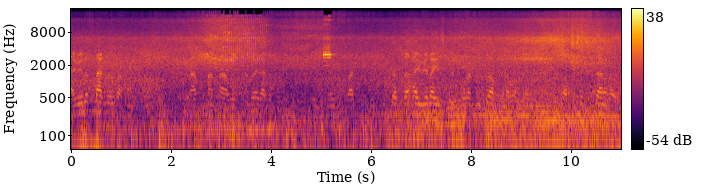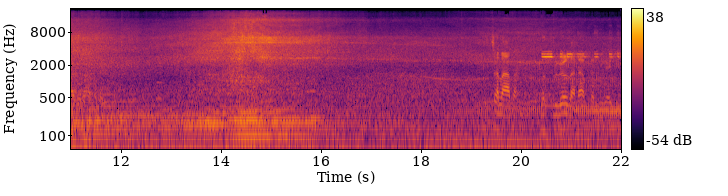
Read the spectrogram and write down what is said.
हायवेलाच लागणार होतं आपण. तर आपण आता आहोत खंडाळा घाटामध्ये. आता हायवेला एक्सप्रेस थोडा मिळतो आपल्याला वापरायला आपण जाणार आहोत हायवेला चला आता. भरपूर वेळ झाला आपल्याला निघायची.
